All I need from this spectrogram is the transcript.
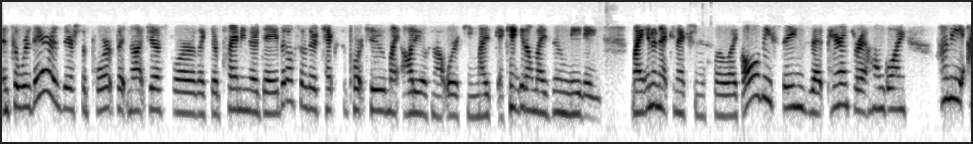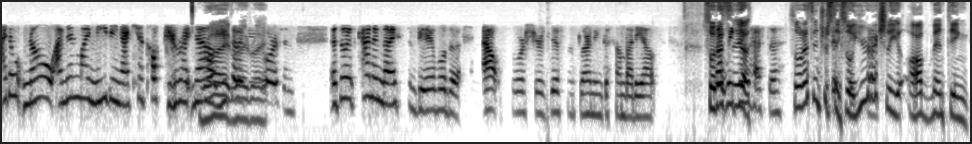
And so we're there as their support, but not just for like they're planning their day, but also their tech support too. My audio's not working. My I can't get on my Zoom meeting. My internet connection is slow. Like all these things that parents are at home going, "Honey, I don't know. I'm in my meeting. I can't talk to you right now. Right, you gotta right, right. yours." And and so it's kind of nice to be able to outsource your distance learning to somebody else. So But that's yeah, have to So that's interesting. So you're actually augmenting.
